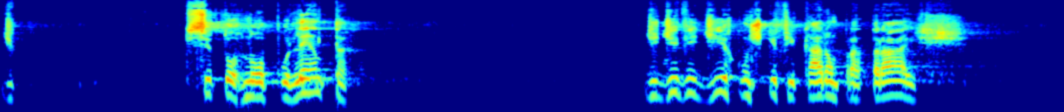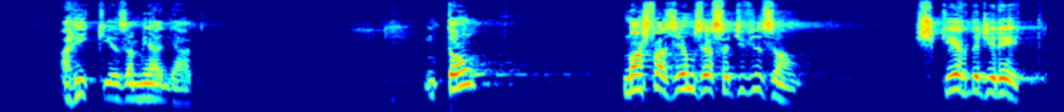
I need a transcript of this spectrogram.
de, que se tornou opulenta de dividir com os que ficaram para trás a riqueza amealhada. Então, nós fazemos essa divisão: esquerda, direita.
